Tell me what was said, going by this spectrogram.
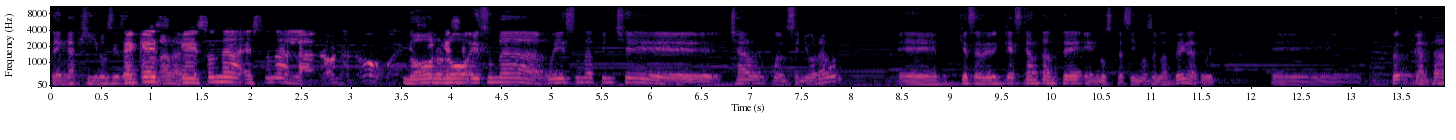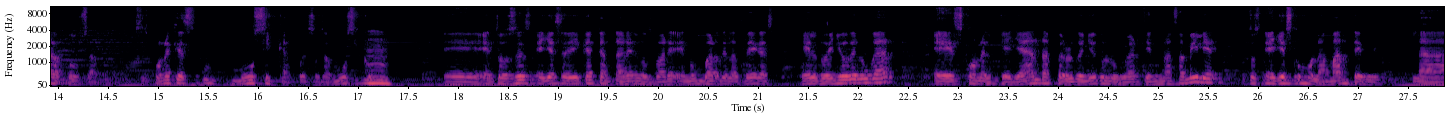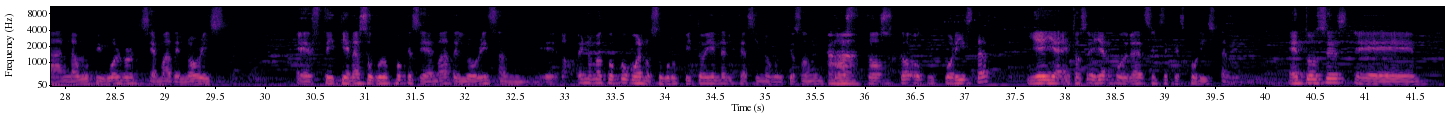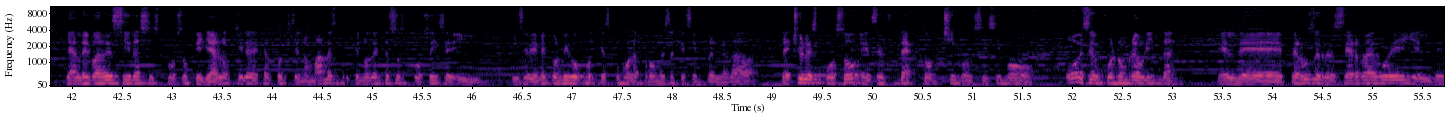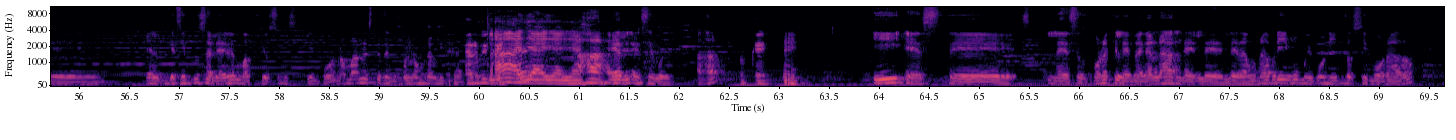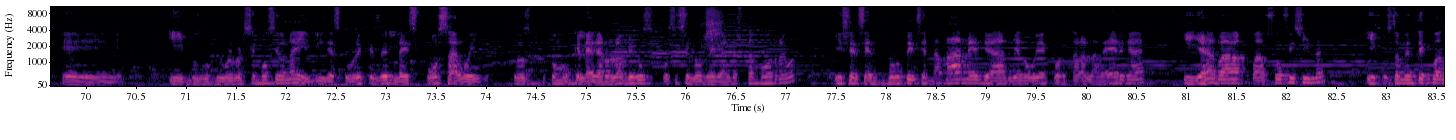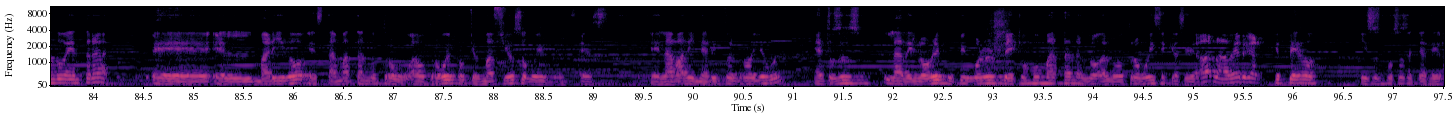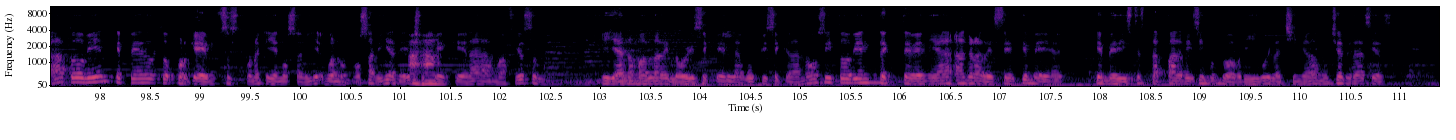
tenga giros y eso Sé que es, nada, que es una, es una ladrona, ¿no? güey? No, Sí, no, no, se- es una, güey, es una pinche chava, bueno, señora, güey, eh, que, se, que es cantante en los casinos de Las Vegas, güey. Eh, canta, pues, o sea, se supone que es música, pues, o sea, músico. Mm. Eh, entonces ella se dedica a cantar en, los bares, en un bar de Las Vegas. El dueño del lugar es con el que ella anda, pero el dueño del lugar tiene una familia. Entonces ella es como la amante, güey. La, la Whoopi Goldberg que se llama The Loris. Este, y tiene a su grupo que se llama The Loris and... eh, ay, no me acuerdo, bueno, su grupito ahí en el casino, güey, que son Ajá. dos, dos co- coristas y ella. Entonces ella podría decirse que es corista, güey. Entonces... eh, ya le va a decir a su esposo que ya lo quiere dejar porque dice, no mames, ¿por qué no deja a su esposa y se, y, y se viene conmigo? Porque es como la promesa que siempre le daba. De hecho, el esposo es este actor chingoncísimo. Oh, ese fue el nombre ahorita. El de Perros de Reserva, güey, y el de. El que siempre salía de mafioso en ese tiempo. No mames, que se me fue el nombre ahorita. Ah, ya, ya, ya. Ajá, él, ese güey. Ajá. Ok. Y este, le, se supone que le regala, le, le, le da un abrigo muy bonito, así morado. eh, y pues Whoopi Goldberg se emociona y, y descubre que es de la esposa, güey. Entonces, como que le agarró el abrigo a su esposa y se lo regala a esta morra, güey. Y se, se emputa y dice, no mames, ya, ya lo voy a cortar a la verga. Y ya va, va a su oficina. Y justamente cuando entra, eh, el marido está matando a otro, a otro güey porque es mafioso, güey. Es, es- eh, lava dinero y todo el rollo, güey. Entonces, la de Lore Whoopi Goldberg ve cómo matan al, al otro güey y se queda así de, ah, la verga, qué pedo. Y su esposo se queda así, ah, todo bien, qué pedo, todo? porque se supone que ella no sabía, bueno, no sabía de hecho que, que era mafioso. güey. Y ya nomás la de Lore dice que la Whoopi se queda, no, sí, todo bien, te, te venía a agradecer que me, que me diste, está padrísimo tu abrigo y la chingada, muchas gracias.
